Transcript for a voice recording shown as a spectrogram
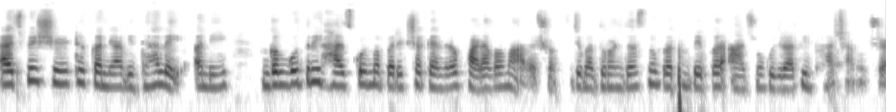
એચપી શેઠ કન્યા વિદ્યાલય અને ગંગોત્રી હાઈસ્કૂલમાં પરીક્ષા કેન્દ્ર ફાળવવામાં આવે છે, જેમાં ધોરણ દસનું પ્રથમ પેપર આજનું ગુજરાતી ભાષાનું છે.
